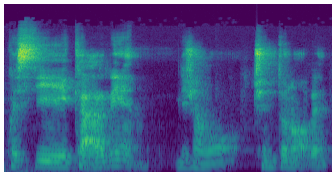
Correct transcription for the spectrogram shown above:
questi carri, diciamo 109,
